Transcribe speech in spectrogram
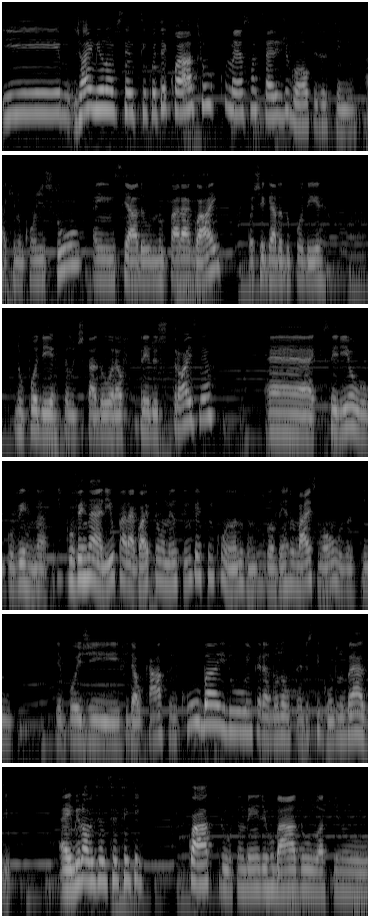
E já em 1954 começa a série de golpes assim, aqui no Cone Sul, é iniciado no Paraguai com a chegada do poder no poder pelo ditador Alfredo Stroessner, é, que seria o governa que governaria o Paraguai pelo menos 35 anos, um dos governos mais longos assim depois de Fidel Castro em Cuba e do imperador Dom Pedro II no Brasil. É, em 1964 também é derrubado aqui no,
